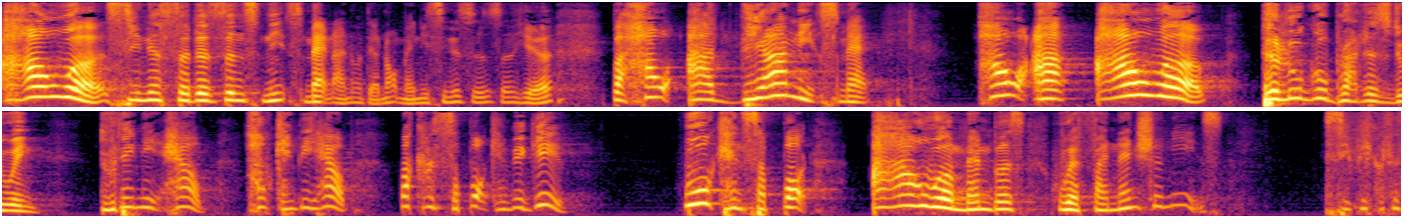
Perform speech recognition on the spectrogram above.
our senior citizens' needs met? I know there are not many senior citizens here, but how are their needs met? How are our Telugu brothers doing? Do they need help? How can we help? What kind of support can we give? Who can support our members who have financial needs? See, we got to,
